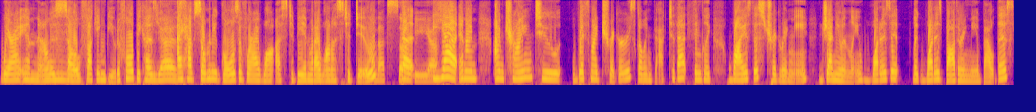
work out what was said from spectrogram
where I am now is Mm. so fucking beautiful because yes. I have so many goals of where I want us to be and what I want us to do That's so that- key, yeah. yeah and i'm i'm trying to with my triggers going back to that think like why is this triggering me genuinely what is it like what is bothering me about this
